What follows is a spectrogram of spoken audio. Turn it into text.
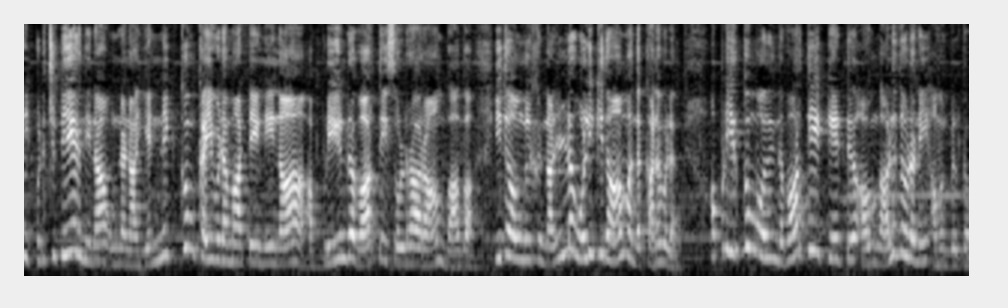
நீ பிடிச்சிட்டே இருந்தினா உன்னை நான் என்னைக்கும் கைவிட மாட்டேன் நீனா அப்படின்ற வார்த்தை சொல்றாராம் பாபா. இது அவங்களுக்கு நல்ல ஒலிக்குதாம் அந்த கனவுல. அப்படி இருக்கும்போது இந்த வார்த்தையை கேட்டு அவங்க அழுத உடனே அவங்களுக்கு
